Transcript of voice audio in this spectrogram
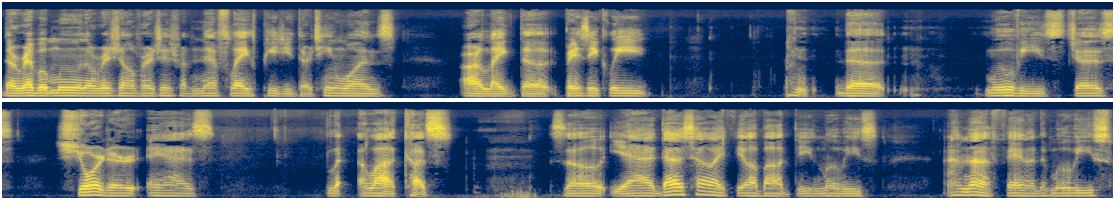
the Rebel Moon original versions from Netflix PG 13 ones are like the basically the movies just shorter and has a lot of cuts so yeah, that's how I feel about these movies. I'm not a fan of the movies.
